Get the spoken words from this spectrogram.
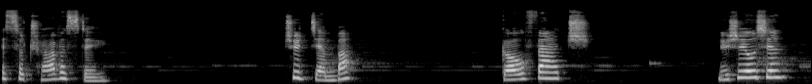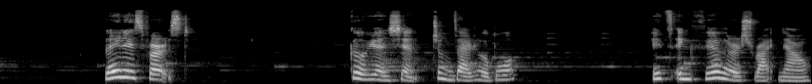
It's a travesty. 去捡吧。Go fetch. 女士优先。Ladies first. 各院线正在热播。 it's in theaters right now.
